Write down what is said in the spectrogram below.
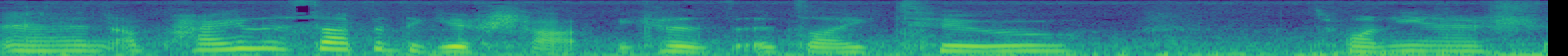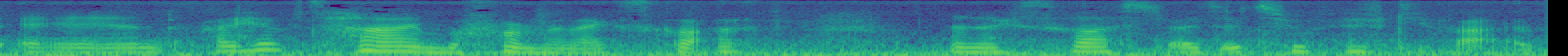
And I'm probably gonna stop at the gift shop because it's like two 20ish and I have time before my next class. My next class starts at 2.55.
